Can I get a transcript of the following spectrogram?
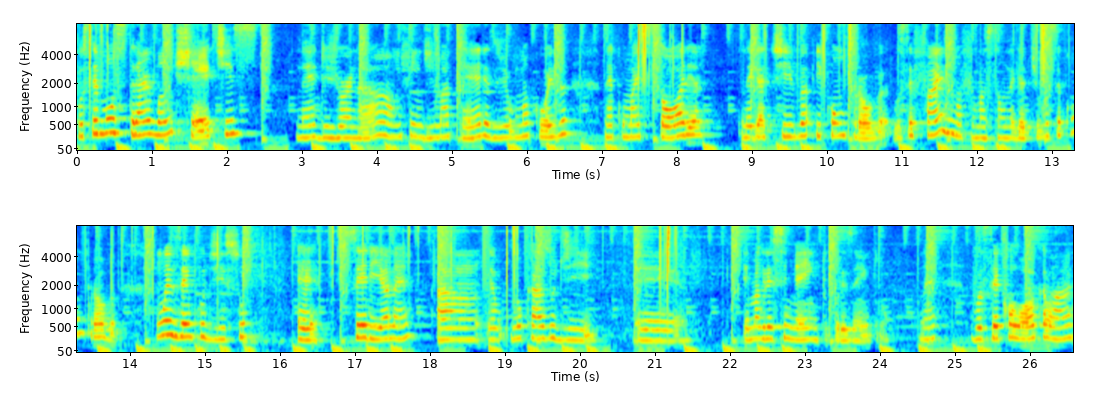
Você mostrar manchetes, né, de jornal, enfim, de matérias, de alguma coisa né, com uma história negativa e comprova. Você faz uma afirmação negativa, você comprova. Um exemplo disso é seria, né, a, no caso de é, emagrecimento, por exemplo, né, você coloca lá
